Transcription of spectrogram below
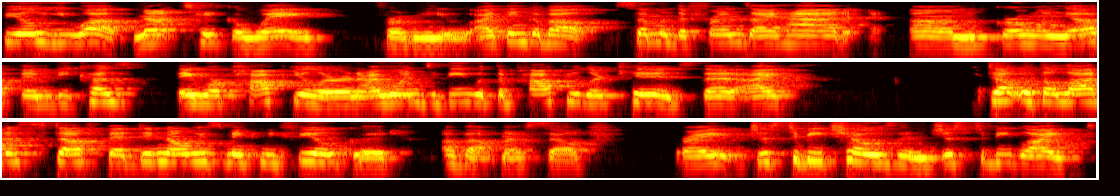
fill you up, not take away from you. I think about some of the friends I had um, growing up, and because they were popular and I wanted to be with the popular kids, that I dealt with a lot of stuff that didn't always make me feel good about myself right? Just to be chosen, just to be liked.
